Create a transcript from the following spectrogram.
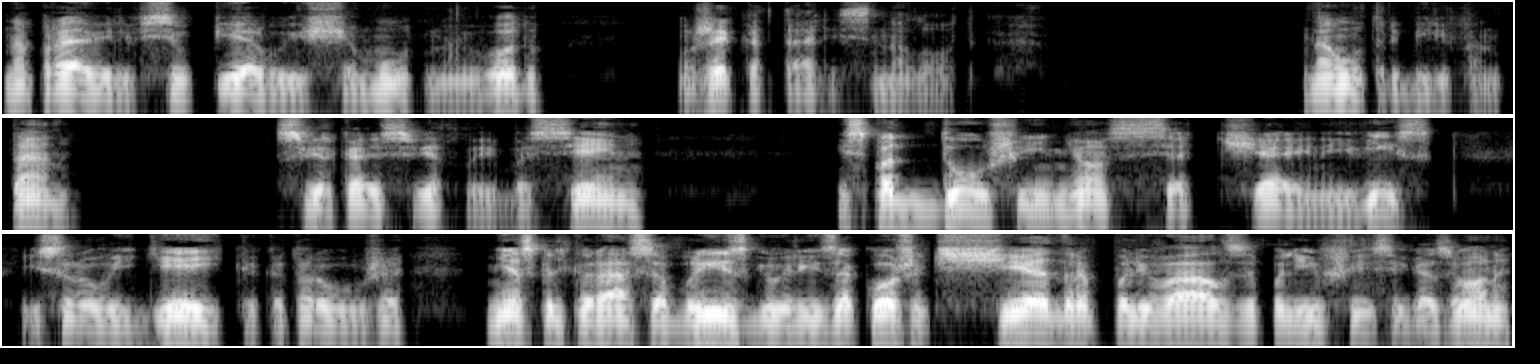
направили всю первую еще мутную воду, уже катались на лодках. На утро били фонтаны, сверкали светлые бассейны, из-под души несся отчаянный виск, и суровый гейка, которого уже несколько раз обрызгивали из окошек, щедро поливал запылившиеся газоны,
